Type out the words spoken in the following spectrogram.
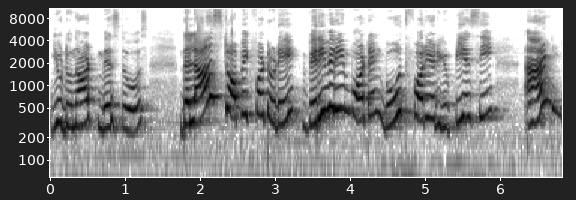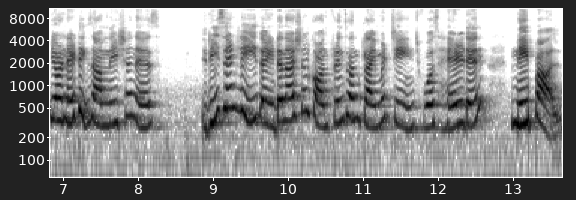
you do not miss those. The last topic for today, very very important both for your UPSC and your NET examination is recently the International Conference on Climate Change was held in Nepal.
